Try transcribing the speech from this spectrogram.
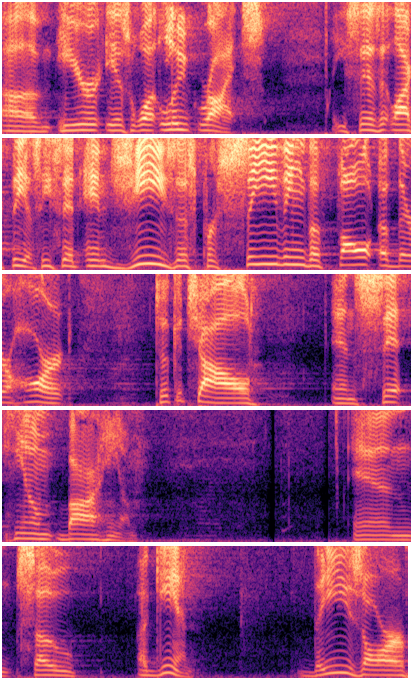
Um, here is what Luke writes. He says it like this He said, And Jesus, perceiving the thought of their heart, took a child and set him by him. And so, again, these are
